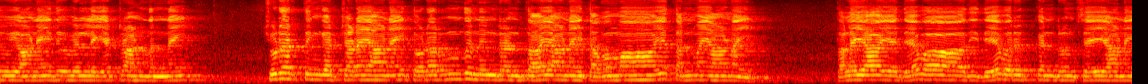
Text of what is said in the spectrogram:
தூயானை தூவெல்லை ஏற்றான் தன்னை சுடர் திங்கற் சடையானை தொடர்ந்து நின்றன் தாயானை தவமாய தன்மையானை தலையாய தேவாதி தேவருக்கென்றும் சேயானை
